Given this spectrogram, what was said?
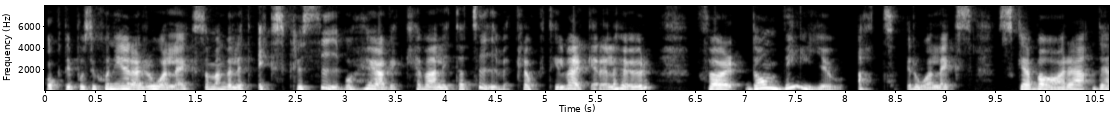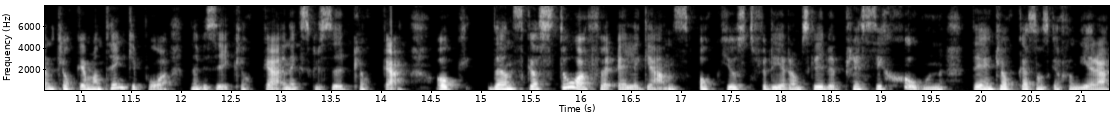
och det positionerar Rolex som en väldigt exklusiv och högkvalitativ klocktillverkare, eller hur? För de vill ju att Rolex ska vara den klocka man tänker på när vi säger klocka, en exklusiv klocka. Och den ska stå för elegans och just för det de skriver, precision. Det är en klocka som ska fungera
